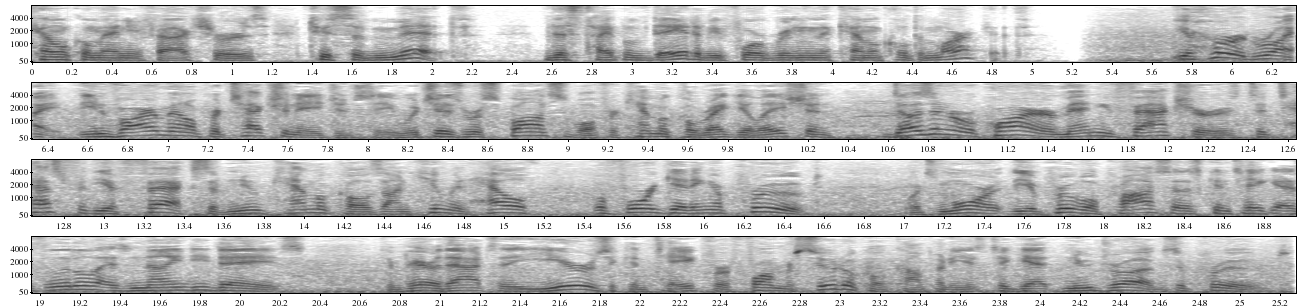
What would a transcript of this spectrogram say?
chemical manufacturers to submit this type of data before bringing the chemical to market. You heard right. The Environmental Protection Agency, which is responsible for chemical regulation, doesn't require manufacturers to test for the effects of new chemicals on human health before getting approved. What's more, the approval process can take as little as 90 days. Compare that to the years it can take for pharmaceutical companies to get new drugs approved.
